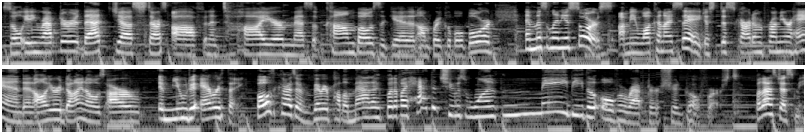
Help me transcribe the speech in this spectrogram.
Soul Eating Raptor, that just starts off an entire mess of combos to get an unbreakable board. And Miscellaneousaurus, I mean, what can I say? Just discard them from your hand and all your dinos are immune to everything. Both cards are very problematic, but if I had to choose one, maybe the Oviraptor should go first. But that's just me.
